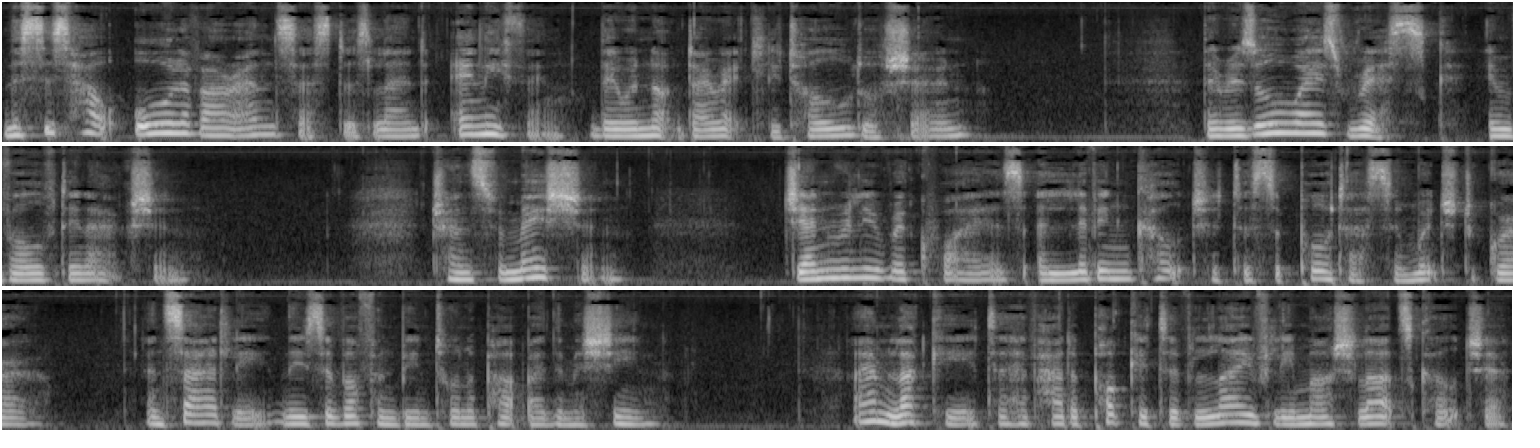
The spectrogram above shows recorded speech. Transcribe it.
This is how all of our ancestors learned anything they were not directly told or shown. There is always risk involved in action. Transformation generally requires a living culture to support us in which to grow, and sadly, these have often been torn apart by the machine. I am lucky to have had a pocket of lively martial arts culture,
